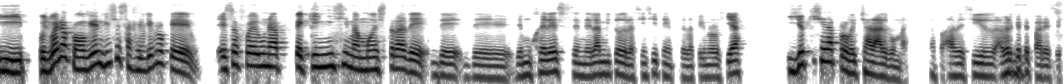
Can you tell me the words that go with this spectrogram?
Y pues bueno, como bien dices, Ángel, yo creo que eso fue una pequeñísima muestra de, de, de, mujeres en el ámbito de la ciencia y de la tecnología. Y yo quisiera aprovechar algo más, a, a decir, a ver qué te parece.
